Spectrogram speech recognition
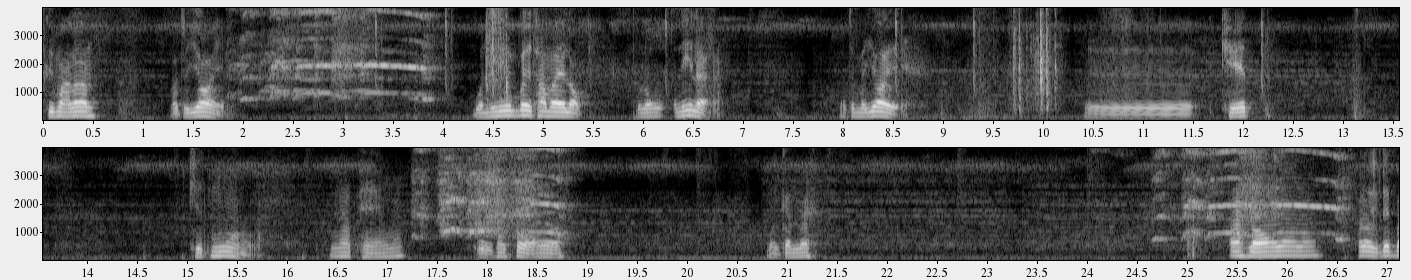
ซื้อมาแล้วกัน เราจะย่อย วันนี้ไม่ทำอะไรหรอก มาลงอันนี้แหละ เราจะมาย่อย เออเคส เคสม่วงไม่น่าแพงมั้ง โอ้พันสองเหรอ เหมือนกันไหมอะ ลองลองลองถ้าเราอยากได้ใบ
